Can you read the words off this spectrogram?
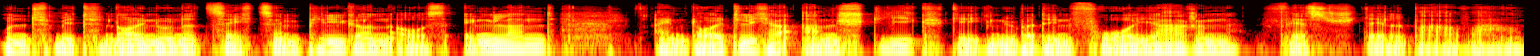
und mit 916 Pilgern aus England ein deutlicher Anstieg gegenüber den Vorjahren feststellbar war.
